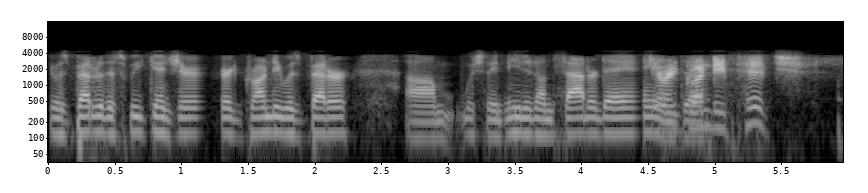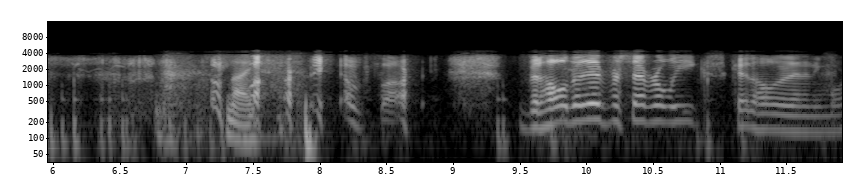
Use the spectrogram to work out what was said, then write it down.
it was better this weekend. Jared Grundy was better, um, which they needed on Saturday. Jared and, uh, Grundy pitch. nice. Sorry, I'm sorry. Been holding it in for several weeks. Couldn't hold it in anymore.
